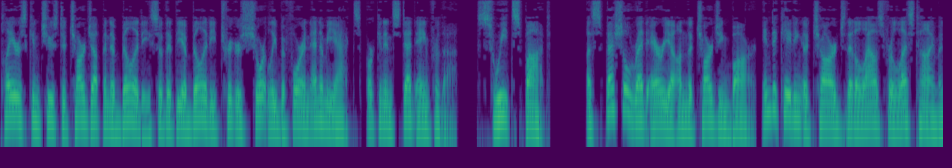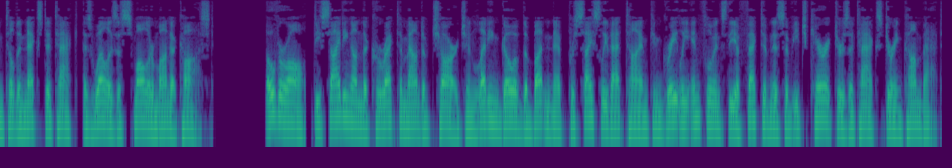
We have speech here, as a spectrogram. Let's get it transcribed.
players can choose to charge up an ability so that the ability triggers shortly before an enemy acts, or can instead aim for the sweet spot, a special red area on the charging bar, indicating a charge that allows for less time until the next attack, as well as a smaller mana cost. Overall, deciding on the correct amount of charge and letting go of the button at precisely that time can greatly influence the effectiveness of each character's attacks during combat.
